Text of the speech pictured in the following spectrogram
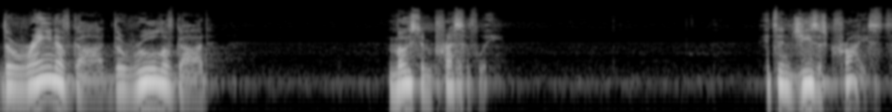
the reign of God, the rule of God most impressively. It's in Jesus Christ.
